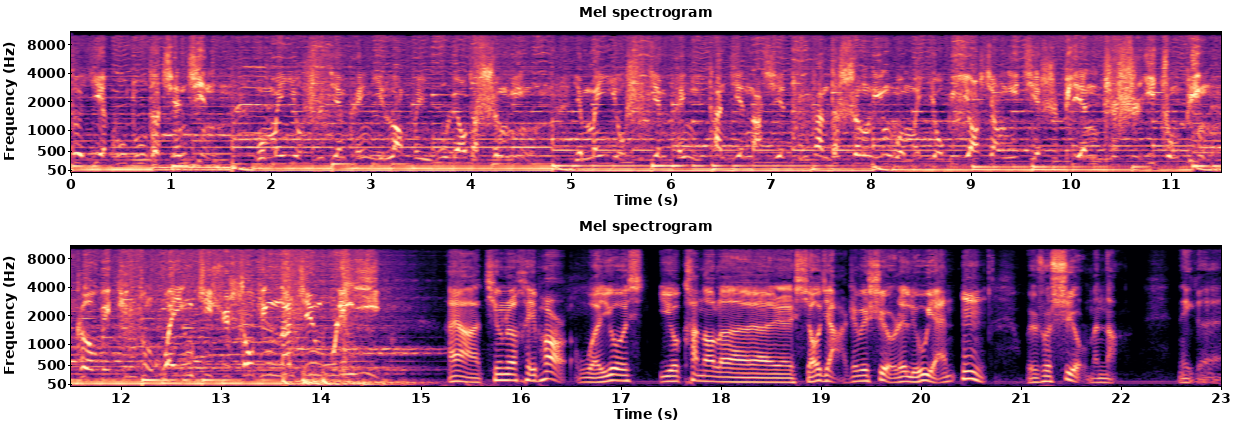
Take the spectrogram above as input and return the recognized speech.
的夜孤独的前进。我没有时间陪你浪费无聊的生命，也没有时间陪你探监那些涂炭的生灵。我没有必要向你解释偏执是一种病。各位听众，欢迎继续收听南秦五零一。哎呀，听着黑炮，我又又看到了小贾这位室友的留言。嗯，我就说室友们呐，那个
